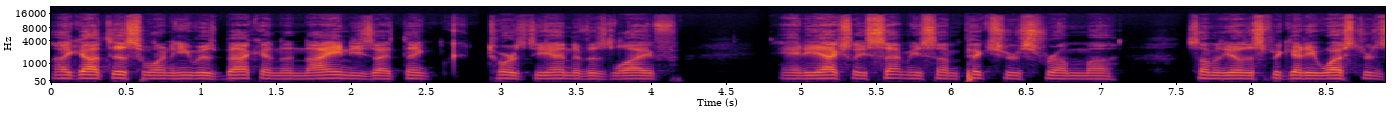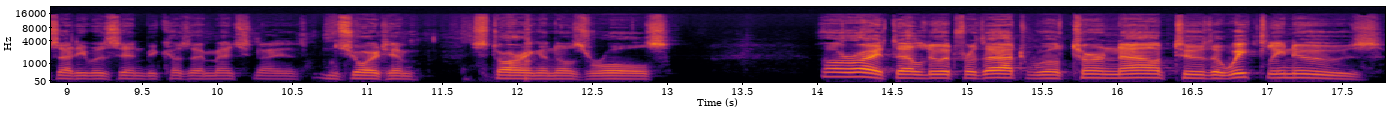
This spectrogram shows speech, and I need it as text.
I got this one. He was back in the 90s, I think, towards the end of his life. And he actually sent me some pictures from uh, some of the other spaghetti westerns that he was in because I mentioned I enjoyed him starring in those roles. All right, that'll do it for that. We'll turn now to the weekly news.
